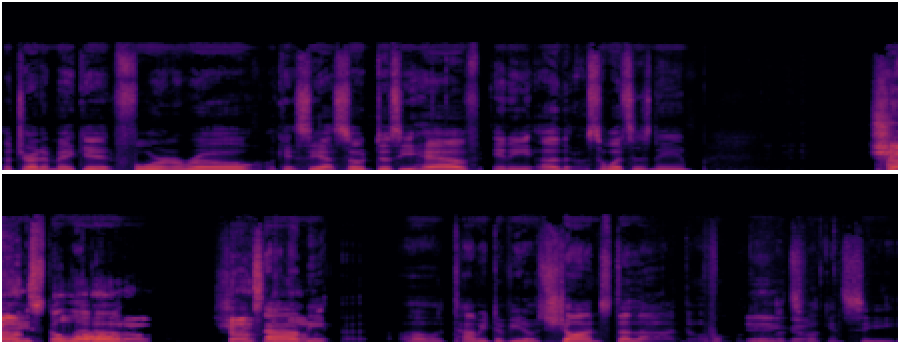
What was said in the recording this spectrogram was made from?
He'll try to make it four in a row. Okay, so yeah. So does he have any other? So what's his name? Sean Tommy Stiletto? Stellato. Sean. Tommy. Uh, oh, Tommy DeVito. Sean. There Okay, let's go. fucking see.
